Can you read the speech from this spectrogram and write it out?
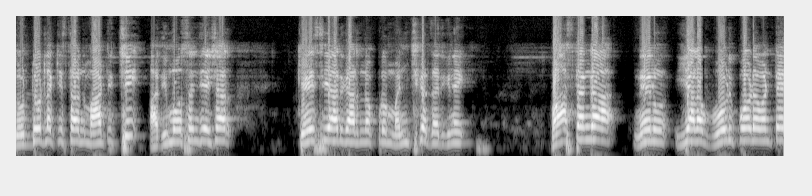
దొడ్డోట్లకి ఇస్తామని మాట ఇచ్చి అది మోసం చేశారు. కేసీఆర్ గారు ఉన్నప్పుడు మంచిగా జరిగినాయి. వాస్తవంగా నేను ఇవాళ ఓడిపోవడం అంటే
